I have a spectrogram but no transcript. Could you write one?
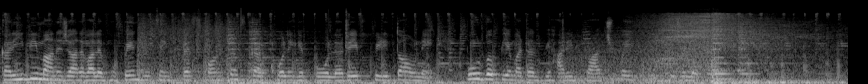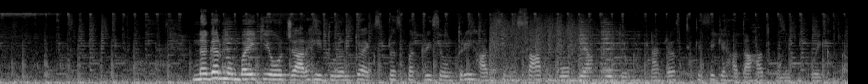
करीबी माने जाने वाले भूपेंद्र सिंह प्रेस कॉन्फ्रेंस कर खोलेंगे पोल। रेप पीड़िताओं ने पूर्व पीएम अटल बिहारी वाजपेयी को नगर मुंबई की ओर जा रही दुरंतो एक्सप्रेस पटरी से उतरी हादसे में सात बोगियाँ हुई दुर्घटनाग्रस्त। किसी के हताहत होने की कोई खबर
